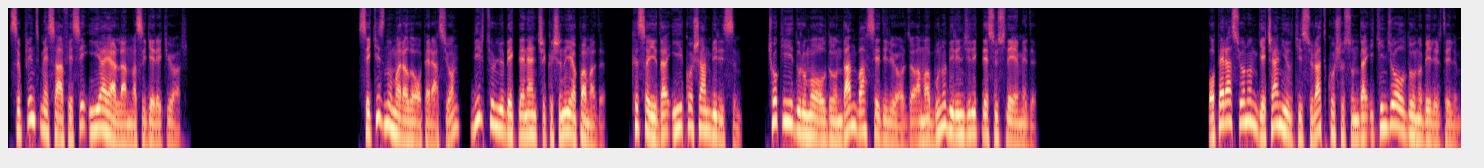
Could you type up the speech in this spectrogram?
Sprint mesafesi iyi ayarlanması gerekiyor. 8 numaralı operasyon, bir türlü beklenen çıkışını yapamadı. Kısayı da iyi koşan bir isim. Çok iyi durumu olduğundan bahsediliyordu ama bunu birincilikle süsleyemedi. Operasyonun geçen yılki sürat koşusunda ikinci olduğunu belirtelim.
